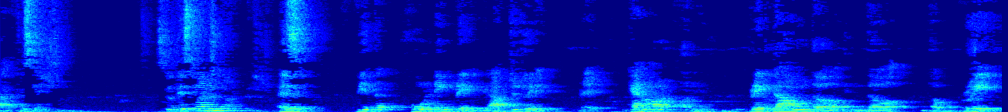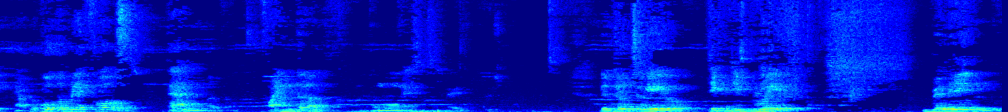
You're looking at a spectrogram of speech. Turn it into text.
back to station. So this one is with holding break. You have to do it. Right? You cannot break down the the the break. You have to hold the break first, then find the, the moment. Right? We'll do it together. Take a deep breath. Breathe in.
